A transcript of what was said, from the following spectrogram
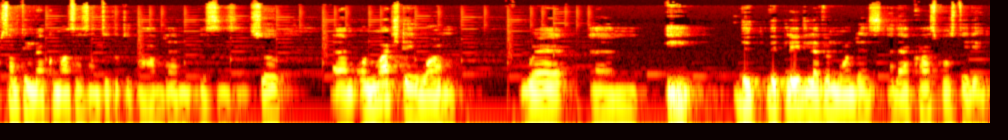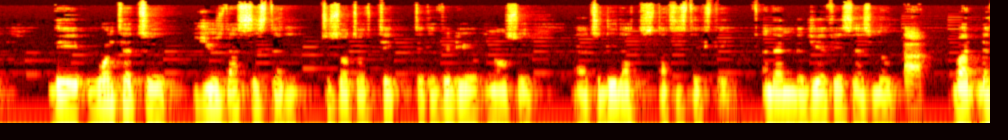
something that Kumasa and Tiko Toko have done this season. So um, on match day one, where um, they, they played 11 Wonders at the Accra Sports Stadium, they wanted to use that system to sort of take take a video and also uh, to do that statistics thing. And then the GFA says no. Ah. But the,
